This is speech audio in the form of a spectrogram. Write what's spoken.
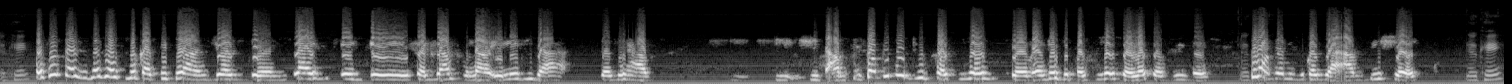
Okay. But sometimes let us look at people and judge them. Like, a, a, for example, now a lady that doesn't have, she, she, she's. Some people do prostitution, um, engage in prostitution for a lot of reasons. Some of them is because they are ambitious. Okay.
